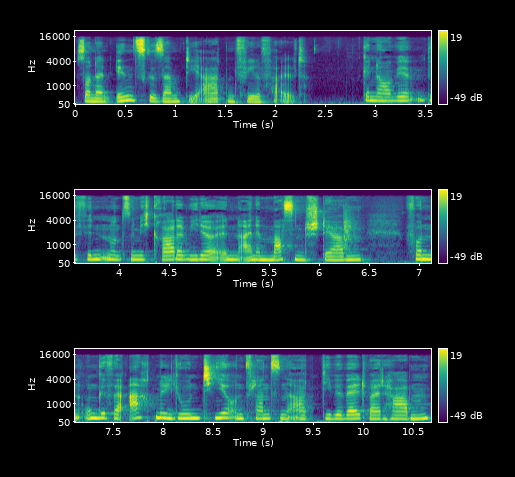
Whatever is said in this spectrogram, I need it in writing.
sondern insgesamt die Artenvielfalt. Genau, wir befinden uns nämlich gerade wieder in einem Massensterben von ungefähr 8 Millionen Tier- und Pflanzenarten, die wir weltweit haben,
